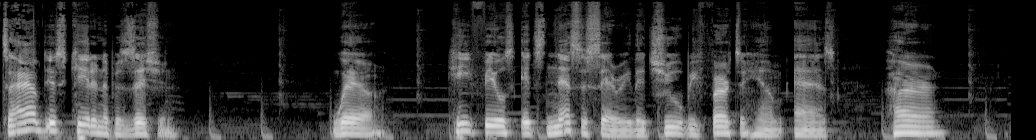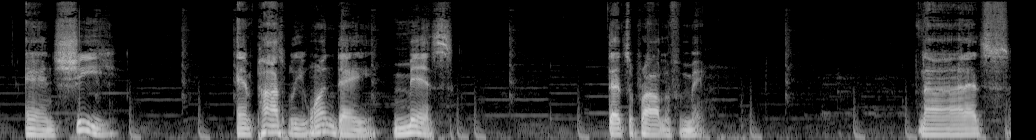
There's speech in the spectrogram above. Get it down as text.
to have this kid in a position where he feels it's necessary that you refer to him as her and she and possibly one day miss that's a problem for me nah that's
